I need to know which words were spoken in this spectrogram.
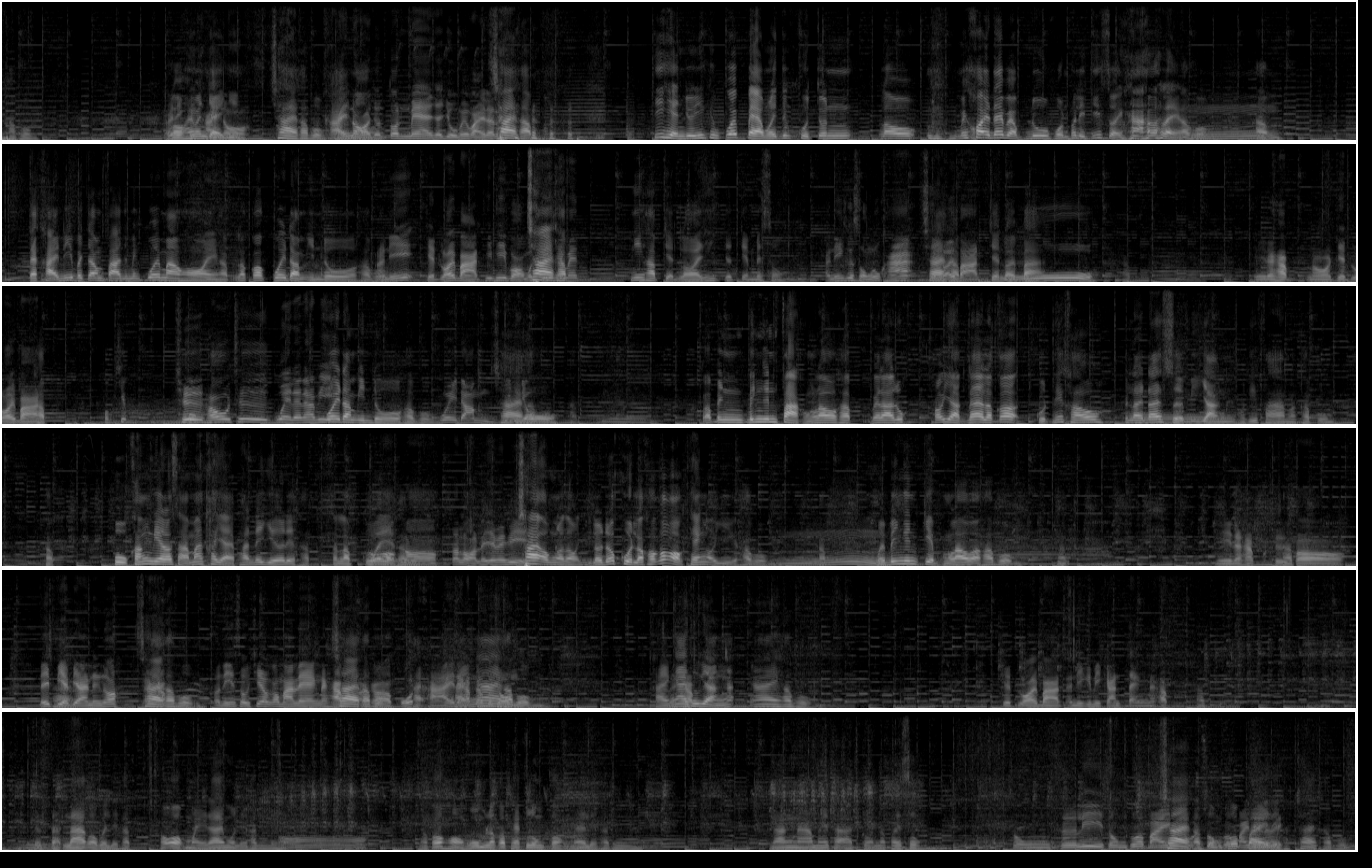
ครับผม อันรนี้อให้มันใหญ่คือขายหน่ยิ่องใช่ครับผมขายหน่อจนต้นแม่จะอยู่ไม่ไหวแล้วนะใช่ครับ ที่เห็นอยู่นี่คือกล้วยแปลกหมดเลยจนขุดจนเรา ไม่ค่อยได้แบบดูผลผลิตที่สวยงามเท่าไหร่ครับผมอืมครับ แต่ขายดีประจำฟาร์มจะเป็นกล้วยมาฮอยครับแล้วก็กล้วยดำอินโดครับผม อันนี้ 700 บาทที่พี่บอกเมื่อใช่กี้ครัใช่บไหมนี่ครับ 700 ที่จะเตรียมไปส่ง อันนี้คือส่งลูกค้าใช่ครับ700บาท700บาทโอ้ครับนี่นะครับหน่อ700 บาท ครับ ผมคิด ชื่อเขาชื่อกล้วยอะไรนะพี่ กล้วยดำอินโดครับผมกล้วยดำใช่อินคโดรับผมครับอืมก็เป็นเป็นเงินฝากของเราครับ เวลาลูกเขาอยากได้แล้วก็กุดให้เขาเป็นรายได้เสริมอีกอย่างหนึ่งของที่ฟาร์มอะครับผมครับปลูกครั้งเดียวเราสามารถขยายพันธุ์ได้เยอะเลยครับสำหรับกเขาล้วยออกครับหน่อตลอดเลยใช่ไหมพี่ใช่ออกหน่อตลอดเราเดี๋ยวขุดแล้วเขาก็ออกแท้งออกอีกครับผม อืม ครับ เหมือนเป็นเงินเก็บของเราอะครับผม นี่นะครับ คือครับ ก็ ได้เปรียบใช่อย่างหนึ่งเนาะใช่ครับผม ตอนนี้โซเชียลก็มาแรงนะครับใช่ครับแล้วผมก็โพสต์ขายนะครับท่านง่ายผู้ชครัมบผมขายง่ายนะครับทุกอย่างง่ายครับผม700 บาท อันนี้ก็มีการแต่งนะครับครับนี่จะตัดรากออกไปเลยครับเขาออกใหม่ได้หมดเลยครับอย่างนี้อ๋อแล้วก็ห่อหุ้มแล้วก็แพ็คลงกล่องได้เลยครับอย่างนี้ล้างน้ำให้สะอาดก่อนแล้วค่อยส่ง ส่งเคอรี่ส่งทั่วไป ใช่ครับส่งทั่วไปด้เลยครับใช่ครับผม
